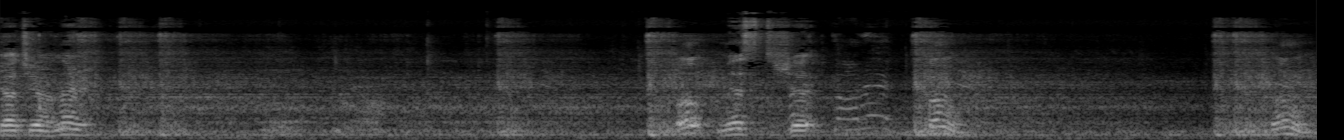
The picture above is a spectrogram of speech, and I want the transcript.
Got you on there. Oh, missed shit. Boom. Boom.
